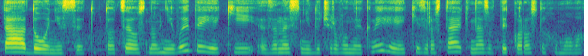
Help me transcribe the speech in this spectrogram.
та доніси. Тобто це основні види, які занесені до червоної книги, які зростають у нас в дикорослих умовах.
